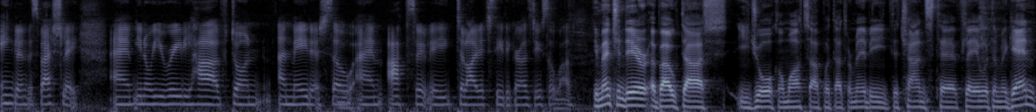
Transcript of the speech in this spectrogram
England, especially, um, you know, you really have done and made it. So I'm absolutely delighted to see the girls do so well. You mentioned there about that you joke on WhatsApp, but that there may be the chance to play with them again.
